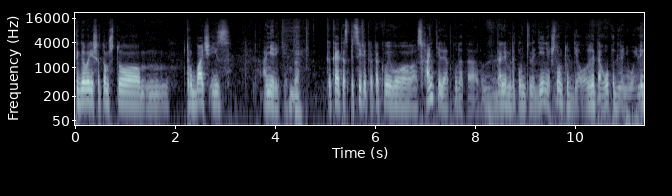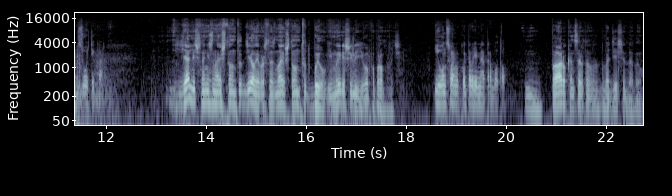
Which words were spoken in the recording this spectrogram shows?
ты говоришь о том, что м, трубач из Америки. Да. Какая-то специфика, как вы его схантили откуда-то, дали ему дополнительно денег, что он тут делал? Это опыт для него, или экзотика? Я лично не знаю, что он тут делал, я просто знаю, что он тут был, и мы решили его попробовать. И он с вами какое-то время отработал. Пару концертов в Одессе, да, было.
